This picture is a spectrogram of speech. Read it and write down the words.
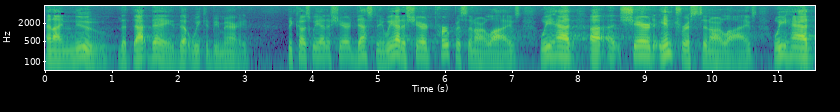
and I knew that that day that we could be married because we had a shared destiny. We had a shared purpose in our lives. We had uh, shared interests in our lives. We had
